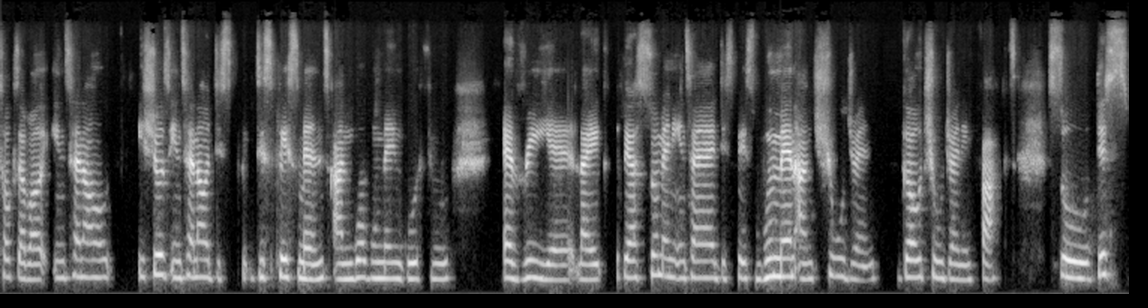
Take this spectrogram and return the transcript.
talks about internal issues internal dis- displacement and what women go through every year. Like there are so many internal displaced women and children girl children in fact. So this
